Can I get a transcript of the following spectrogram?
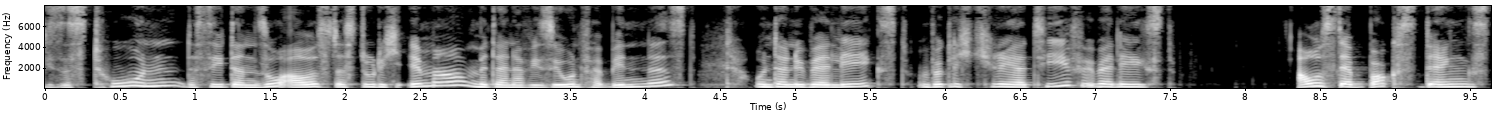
dieses Tun, das sieht dann so aus, dass du dich immer mit deiner Vision verbindest und dann überlegst, wirklich kreativ überlegst, aus der Box denkst,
